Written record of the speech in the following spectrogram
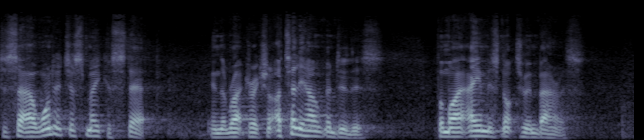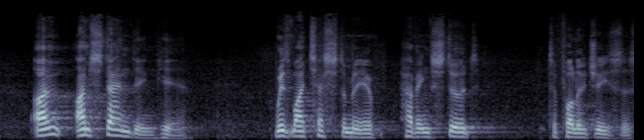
to say, I want to just make a step in the right direction. I'll tell you how I'm going to do this, for my aim is not to embarrass. I'm, I'm standing here with my testimony of having stood to follow Jesus.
